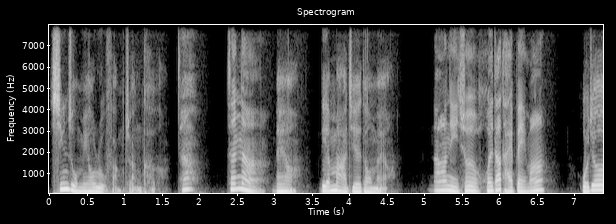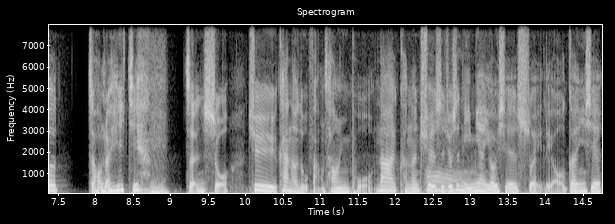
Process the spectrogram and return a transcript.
新竹没有乳房专科啊？真的、啊、没有，连马街都没有。然后你就回到台北吗？我就找了一间诊所去看了乳房超音波，那可能确实就是里面有一些水流跟一些。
